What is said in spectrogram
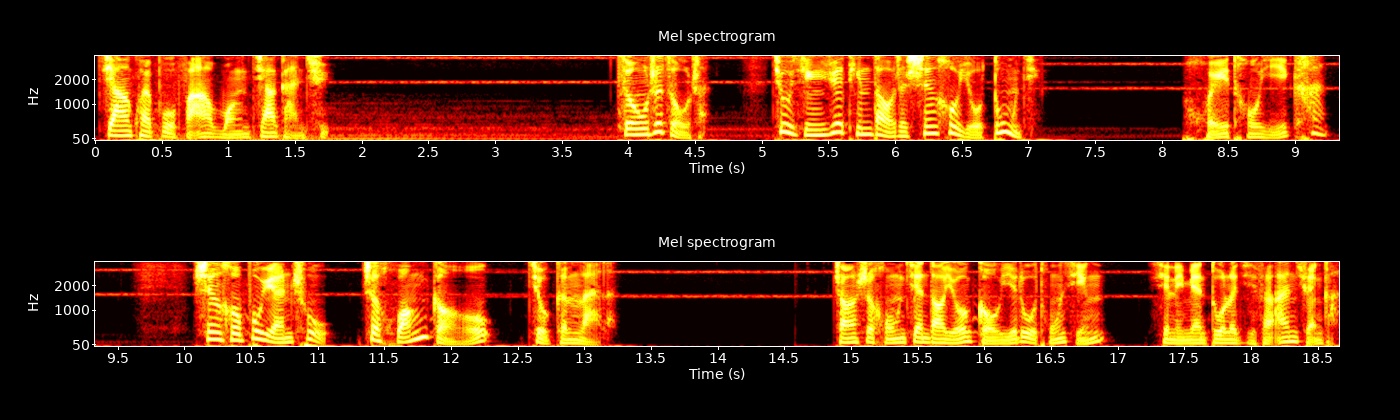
加快步伐往家赶去。走着走着，就隐约听到这身后有动静。回头一看，身后不远处，这黄狗就跟来了。张世宏见到有狗一路同行，心里面多了几分安全感，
